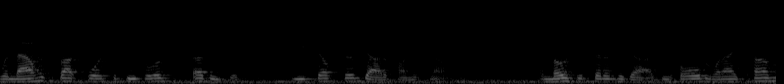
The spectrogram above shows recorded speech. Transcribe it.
When thou hast brought forth the people of, of Egypt, ye shall serve God upon this mountain. And Moses said unto God, Behold, when I come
